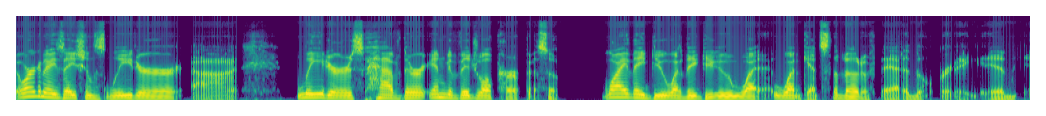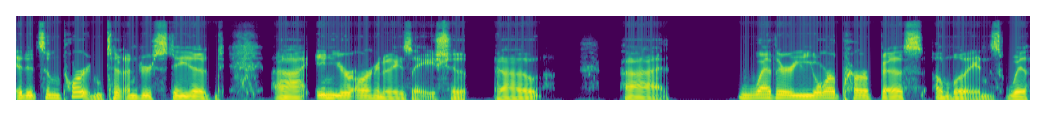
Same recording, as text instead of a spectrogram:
organizations leader uh, leaders have their individual purpose of why they do what they do, what what gets them out of bed in the morning, and, and it's important to understand uh, in your organization uh, uh, whether your purpose aligns with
